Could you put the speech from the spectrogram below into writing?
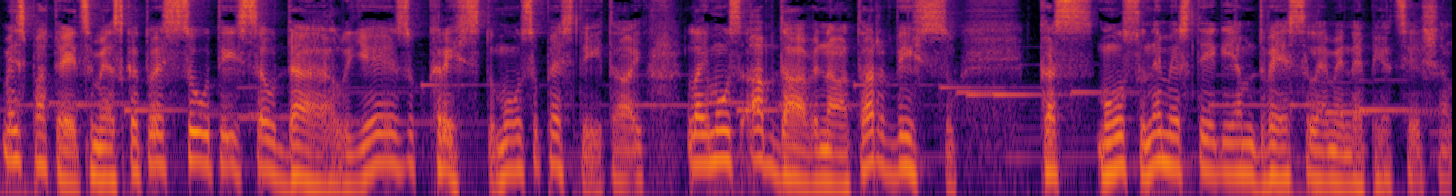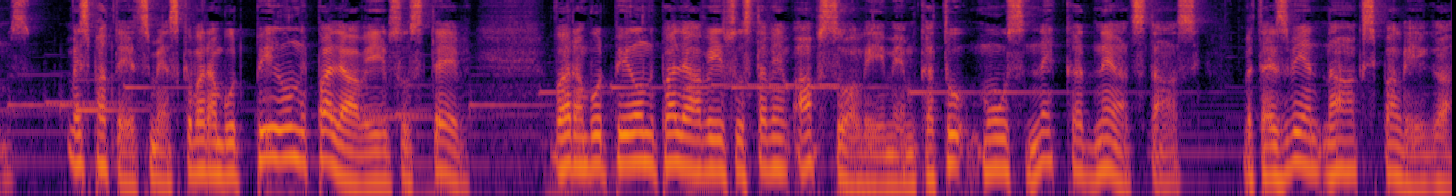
Mēs pateicamies, ka Tu esi sūtījis savu dēlu, Jēzu Kristu, mūsu pestītāju, lai mūs apdāvinātu ar visu, kas mūsu nemirstīgajam dvēselēm ir nepieciešams. Mēs pateicamies, ka varam būt pilni paļāvības uz Tevi varam būt pilni paļāvības uz taviem apsolījumiem, ka tu mūs nekad neatstāsi, bet aizvien nāksi palīgā,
